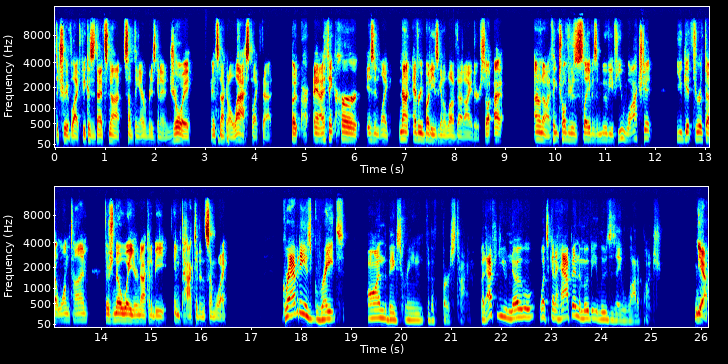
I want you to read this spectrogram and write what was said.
the Tree of Life, because that's not something everybody's going to enjoy, and it's not going to last like that. But and I think her isn't like not everybody's going to love that either. So I, I don't know. I think Twelve Years a Slave is a movie. If you watch it, you get through it that one time. There's no way you're not going to be impacted in some way. Gravity is great on the big screen for the first time, but after you know what's going to happen, the movie loses a lot of punch. Yeah,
